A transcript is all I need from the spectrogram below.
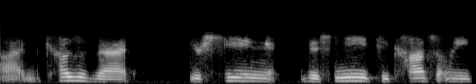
Uh, and because of that, you're seeing this need to constantly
